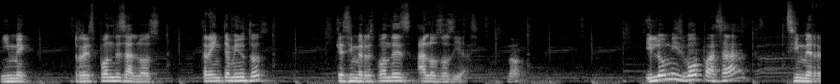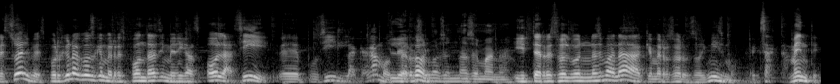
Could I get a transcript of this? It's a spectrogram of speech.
y me respondes a los 30 minutos que si me respondes a los dos días, ¿no? Y lo mismo pasa si me resuelves, porque una cosa es que me respondas y me digas, hola, sí, eh, pues sí, la cagamos, Le perdón. resuelvas en una semana. Y te resuelvo en una semana a que me resuelves hoy mismo. Exactamente.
